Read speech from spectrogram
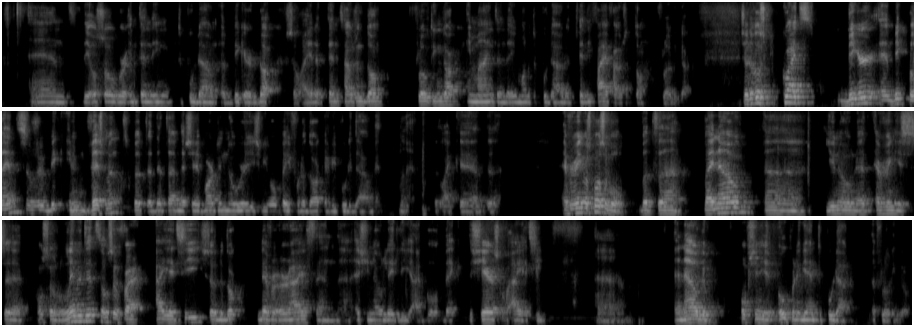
and they also were intending to put down a bigger dock. So I had a ten thousand ton floating dock in mind, and they wanted to put out a 25,000 ton floating dock. So that was quite bigger and big plans. It was a big investment, but at that time they said, Martin, no worries, we will pay for the dock, and we put it down. And uh, like uh, the, everything was possible, but uh, by now uh, you know that everything is uh, also limited, also for IHC. So the dock never arrived. And uh, as you know, lately I bought back the shares of IHC. Um, and now the option is open again to put out a floating door.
